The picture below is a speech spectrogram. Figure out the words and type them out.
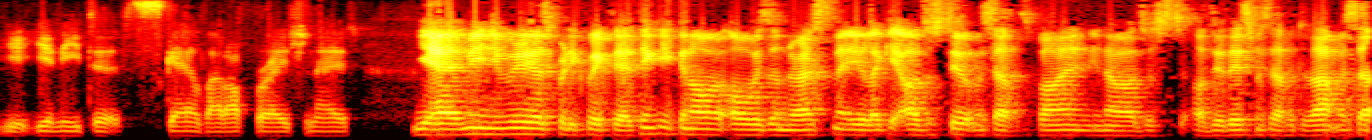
you, you need to scale that operation out. Yeah, I mean you realize pretty quickly. I think you can always underestimate. You're like, yeah, I'll just do it myself. It's fine. You know, I'll just I'll do this myself. I'll do that myself.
